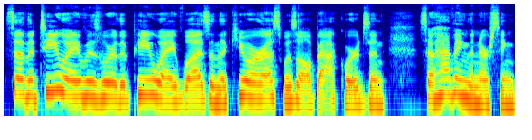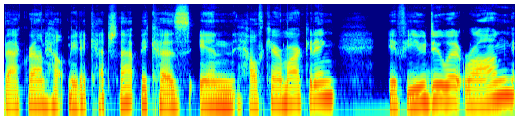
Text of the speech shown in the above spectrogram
So the T wave is where the P wave was, and the QRS was all backwards. And so having the nursing background helped me to catch that because in healthcare marketing, if you do it wrong,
